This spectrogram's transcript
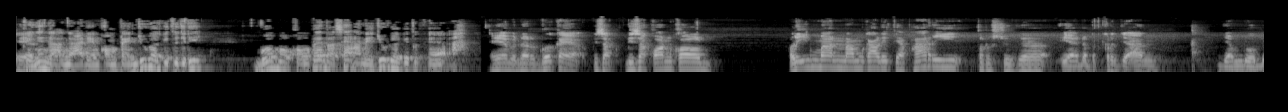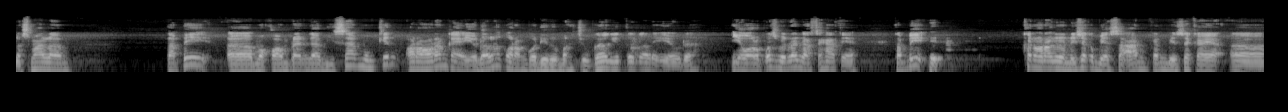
yeah. kayaknya nggak nggak ada yang komplain juga gitu. Jadi gue mau komplain rasanya aneh juga gitu kayak iya yeah, bener. Gue kayak bisa bisa konkol lima enam kali tiap hari. Terus juga ya dapat kerjaan jam 12 malam. Tapi uh, mau komplain gak bisa mungkin orang-orang kayak ya udahlah orang gue di rumah juga gitu kali. Ya udah. Ya walaupun sebenarnya nggak sehat ya. Tapi kan orang Indonesia kebiasaan kan biasa kayak uh,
